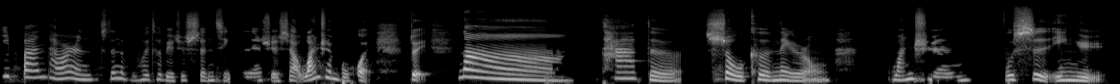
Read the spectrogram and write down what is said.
一般台湾人真的不会特别去申请这间学校，完全不会。对，那。他的授课内容完全不是英语，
